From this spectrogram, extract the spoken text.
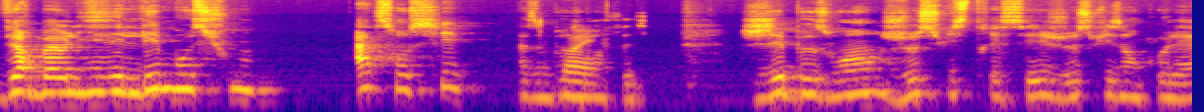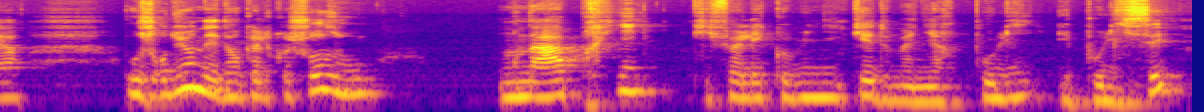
verbaliser l'émotion associée à ce besoin. J'ai besoin, je suis stressée, je suis en colère. Aujourd'hui, on est dans quelque chose où on a appris qu'il fallait communiquer de manière polie et polissée,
